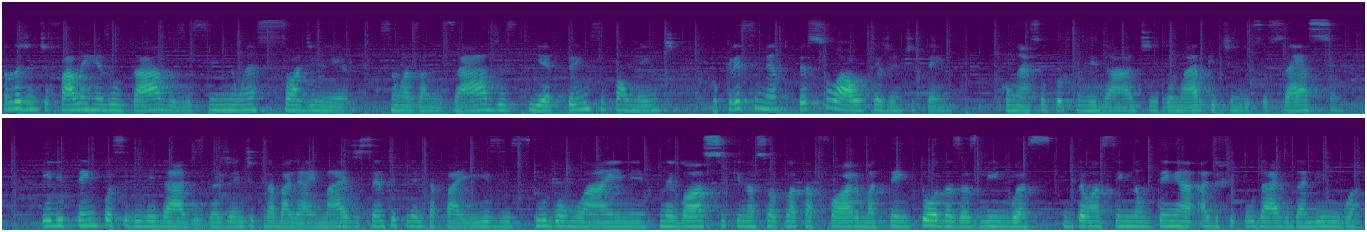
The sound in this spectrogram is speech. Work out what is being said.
Quando a gente fala em resultados, assim, não é só dinheiro, são as amizades e é principalmente o crescimento pessoal que a gente tem com essa oportunidade do marketing de sucesso, ele tem possibilidades da gente trabalhar em mais de 130 países, tudo online, negócio que na sua plataforma tem todas as línguas, então assim não tem a dificuldade da língua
